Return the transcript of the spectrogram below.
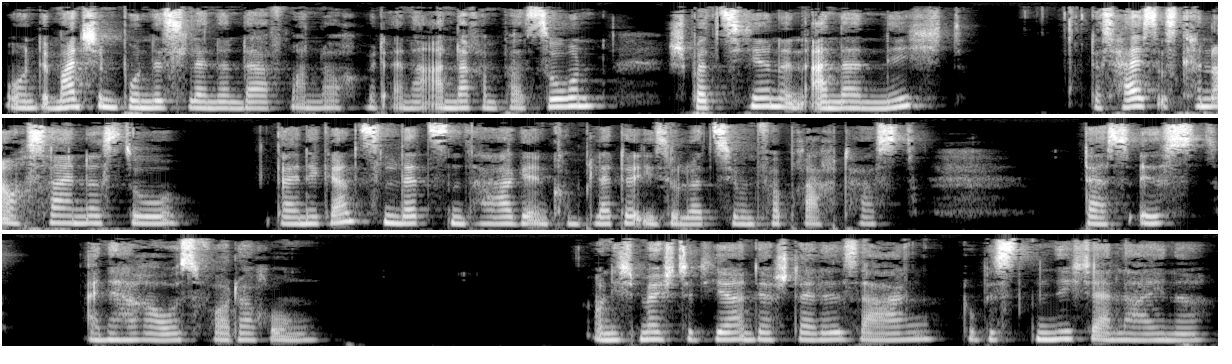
Und in manchen Bundesländern darf man noch mit einer anderen Person spazieren, in anderen nicht. Das heißt, es kann auch sein, dass du deine ganzen letzten Tage in kompletter Isolation verbracht hast. Das ist eine Herausforderung. Und ich möchte dir an der Stelle sagen, du bist nicht alleine.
